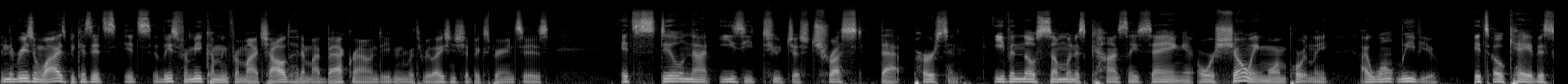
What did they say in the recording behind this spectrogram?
and the reason why is because it's it's at least for me coming from my childhood and my background, even with relationship experiences, it's still not easy to just trust that person, even though someone is constantly saying or showing, more importantly, I won't leave you. It's okay. This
